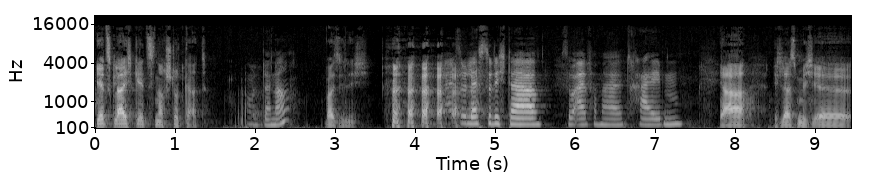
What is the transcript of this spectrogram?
Jetzt gleich geht's nach Stuttgart. Und danach? Weiß ich nicht. Also lässt du dich da so einfach mal treiben? Ja, ich lasse mich äh,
